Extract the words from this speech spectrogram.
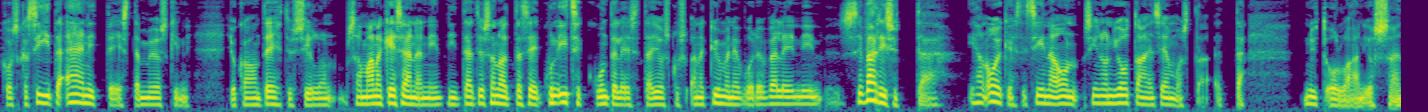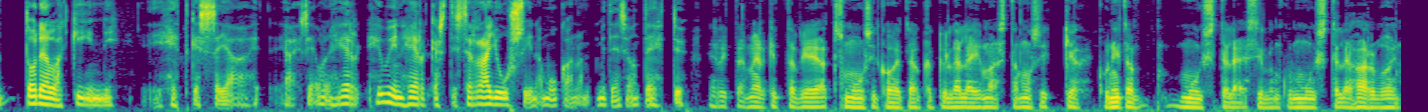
koska siitä äänitteestä myöskin, joka on tehty silloin samana kesänä, niin, niin täytyy sanoa, että se, kun itse kuuntelee sitä joskus aina kymmenen vuoden välein, niin se värisyttää ihan oikeasti siinä on, siinä on jotain semmoista, että nyt ollaan jossain todella kiinni hetkessä ja, ja se on her, hyvin herkästi se rajuus siinä mukana, miten se on tehty. Erittäin merkittäviä jatsmuusikoita, jotka kyllä leimaa sitä musiikkia. Kun niitä muistelee silloin, kun muistelee harvoin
